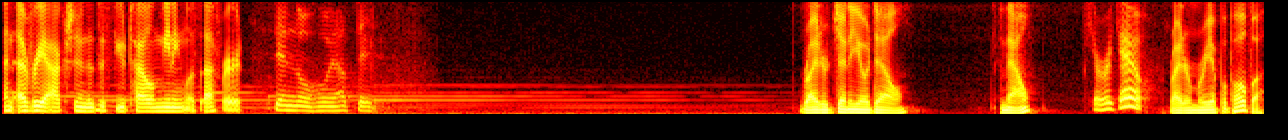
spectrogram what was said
and every action is a futile, meaningless effort. Writer Jenny Odell. And now, Here we go. writer Maria Popova.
